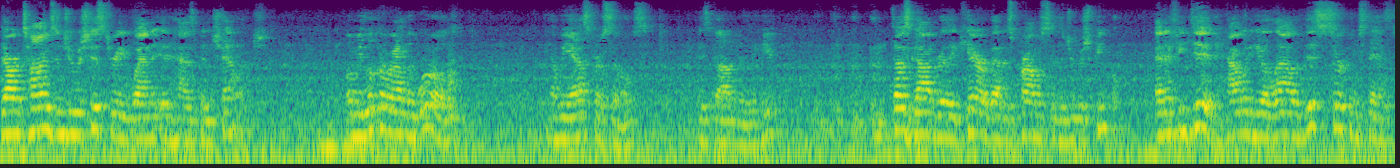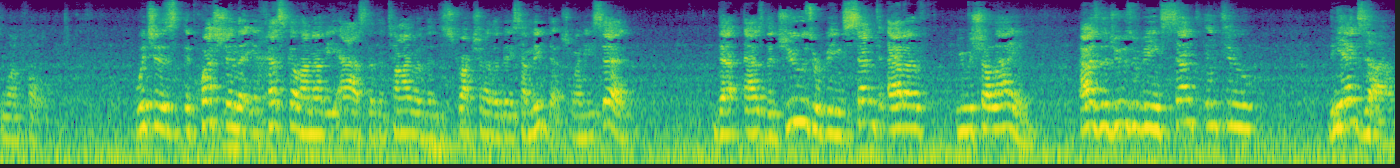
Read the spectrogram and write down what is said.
there are times in Jewish history when it has been challenged. When we look around the world and we ask ourselves, is God really here? Does God really care about his promise to the Jewish people? And if he did, how would he allow this circumstance to unfold? Which is the question that Yecheskel Hanavi asked at the time of the destruction of the Beis Hamikdash, when he said that as the Jews were being sent out of Yerushalayim, as the Jews were being sent into the exile,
